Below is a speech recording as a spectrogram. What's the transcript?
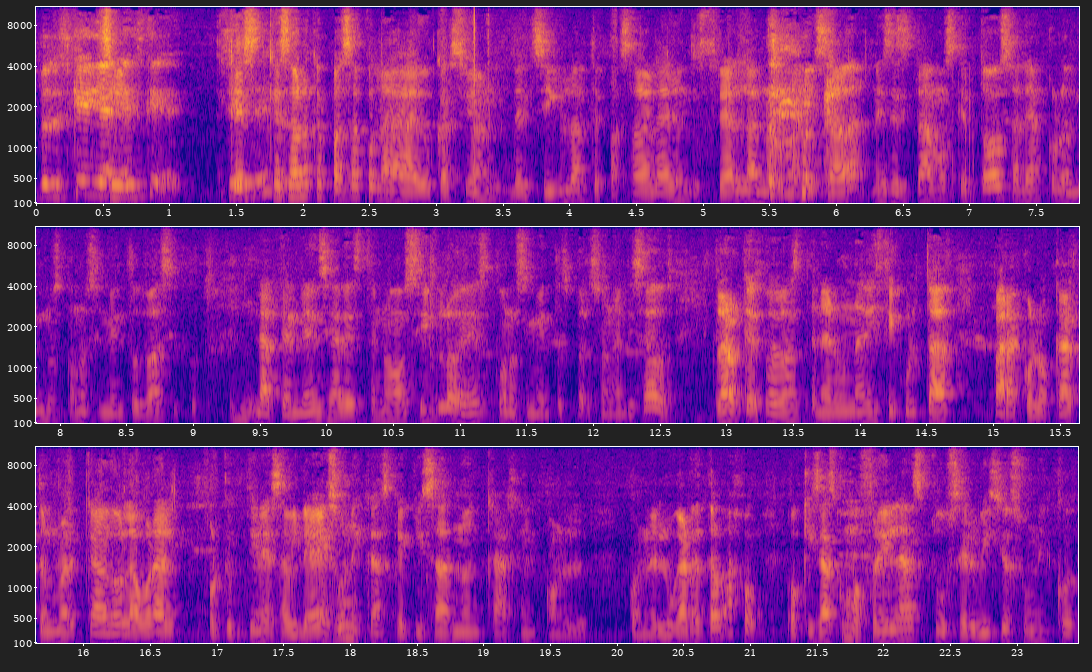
Pues es que ya, Sí. es que. Sí, ¿Qué es, sí, qué es algo que pasa con la educación del siglo antepasado, el área industrial, la normalizada? Necesitábamos que todos salieran con los mismos conocimientos básicos. La tendencia de este nuevo siglo es conocimientos personalizados. Claro que después vas a tener una dificultad para colocarte en un mercado laboral porque tú tienes habilidades únicas que quizás no encajen con el, con el lugar de trabajo. O quizás como freelance tus servicios únicos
